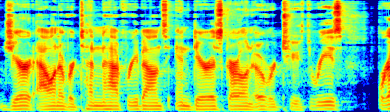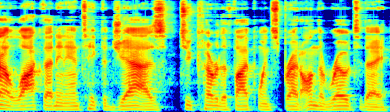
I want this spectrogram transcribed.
Jarrett Allen over 10 and a half rebounds. And Darius Garland over two threes. We're going to lock that in and take the Jazz to cover the five point spread on the road today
